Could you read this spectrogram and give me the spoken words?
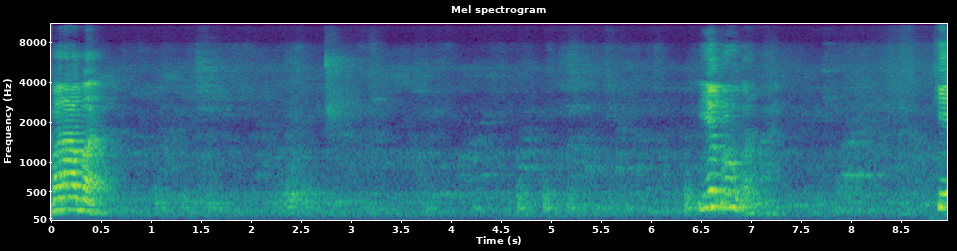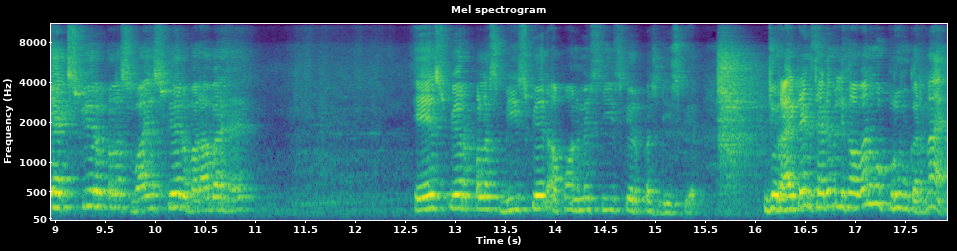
बराबर। ये प्रूव करना है कि X square plus Y square बराबर है A square plus B square upon में C square plus D square जो राइट हैंड साइड में लिखा हुआ है वो प्रूव करना है।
